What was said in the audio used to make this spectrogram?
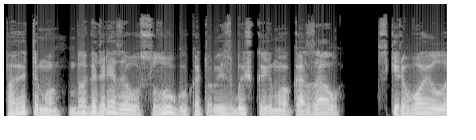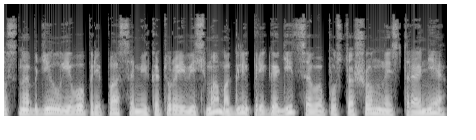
Поэтому, благодаря за услугу, которую Збышка ему оказал, Скирвойло снабдил его припасами, которые весьма могли пригодиться в опустошенной стране,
